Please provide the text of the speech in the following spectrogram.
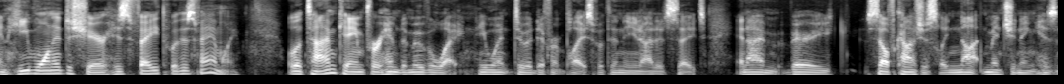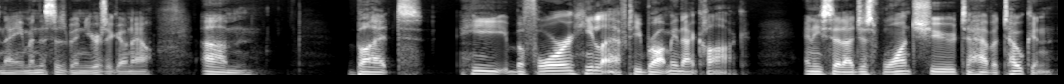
and he wanted to share his faith with his family. Well, the time came for him to move away. He went to a different place within the United States, and I'm very self-consciously not mentioning his name and this has been years ago now. Um, but he, before he left, he brought me that clock. And he said, I just want you to have a token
